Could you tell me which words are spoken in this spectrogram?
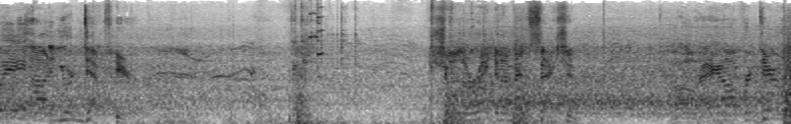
way out of your depth here. Shoulder right to the midsection. Oh, hanging on for dear life.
